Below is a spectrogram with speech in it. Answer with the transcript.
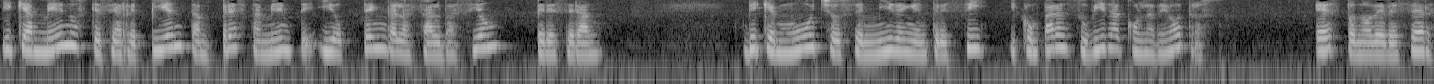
y que a menos que se arrepientan prestamente y obtengan la salvación, perecerán. Vi que muchos se miden entre sí y comparan su vida con la de otros. Esto no debe ser.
